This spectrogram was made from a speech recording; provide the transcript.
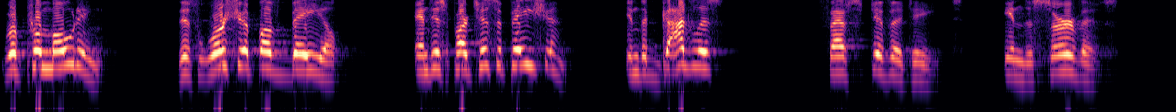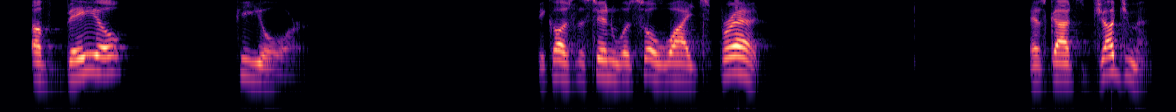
were promoting this worship of Baal and this participation in the godless festivities in the service of Baal Peor. because the sin was so widespread as God's judgment,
